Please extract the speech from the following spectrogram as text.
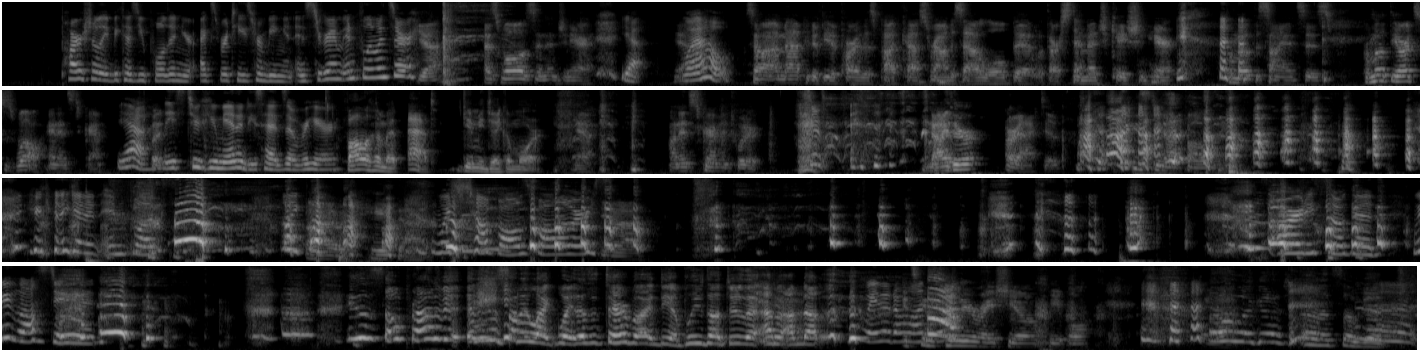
Partially because you pulled in your expertise from being an Instagram influencer. Yeah, as well as an engineer. Yeah. Yeah. Wow. So I'm happy to be a part of this podcast, round us out a little bit with our STEM education here, promote the sciences, promote the arts as well, and Instagram. Yeah, But- these two humanities heads over here. Follow him at at Give Me Jacob Moore. Yeah, on Instagram and Twitter. Neither are active. Please do not follow me. You're gonna get an influx. like I would hate that. Wichita Falls followers. Yeah. This is already so good. We've lost David. he was so proud of it, and he was suddenly like, "Wait, that's a terrible idea. Please don't do that. I don't, I'm not." Wait, I don't It's want gonna that. kill your ratio, people. oh my gosh! Oh, that's so good. Uh,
